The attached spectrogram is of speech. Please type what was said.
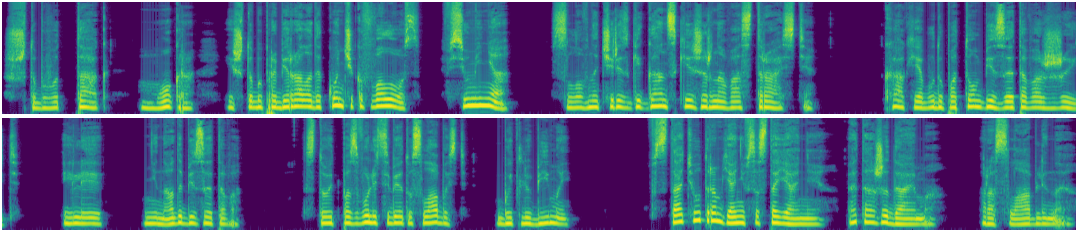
Чтобы вот так, мокро, и чтобы пробирало до кончиков волос. Всю меня. Словно через гигантские жернова страсти. Как я буду потом без этого жить? Или не надо без этого? Стоит позволить себе эту слабость, быть любимой. Встать утром я не в состоянии. Это ожидаемо. Расслабленная,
